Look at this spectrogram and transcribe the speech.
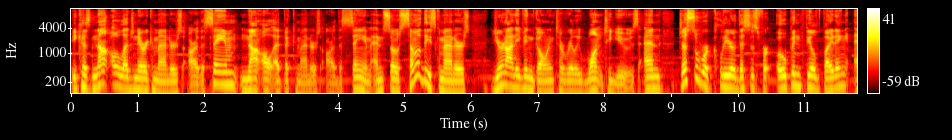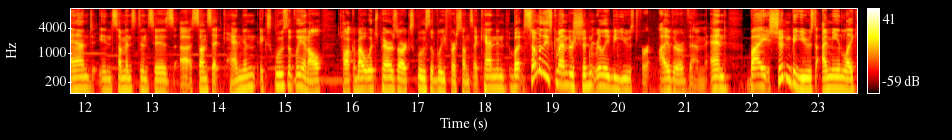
Because not all legendary commanders are the same not all epic commanders are the same. And so some of these commanders you're not even going to really want to use. And just so we're clear this is for open field fighting and in some instances uh, sunset canyon exclusively and I'll talk about which pairs are exclusively for sunset canyon but some of these commanders shouldn't really be used for either of them. And by shouldn't be used I mean like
